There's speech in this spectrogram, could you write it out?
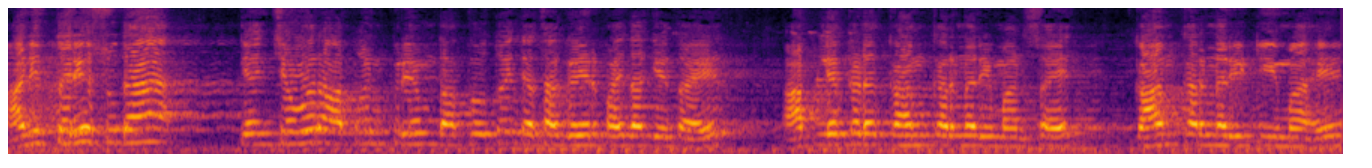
आणि तरी सुद्धा त्यांच्यावर आपण प्रेम दाखवतोय त्याचा गैरफायदा घेत आहेत. आपल्याकडं काम करणारी माणसं आहेत काम करणारी टीम आहे.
